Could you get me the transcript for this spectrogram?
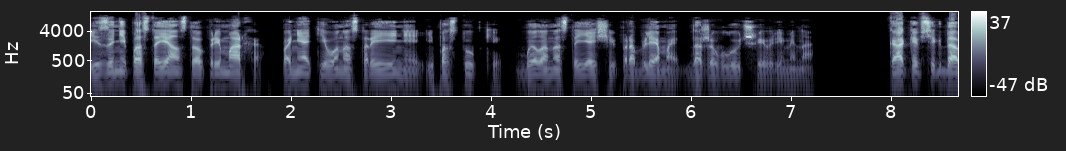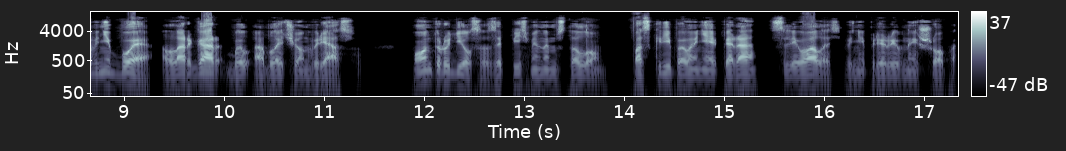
Из-за непостоянства примарха понять его настроение и поступки было настоящей проблемой даже в лучшие времена. Как и всегда вне боя, Ларгар был облачен в рясу. Он трудился за письменным столом, поскрипывание пера сливалось в непрерывный шепот.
